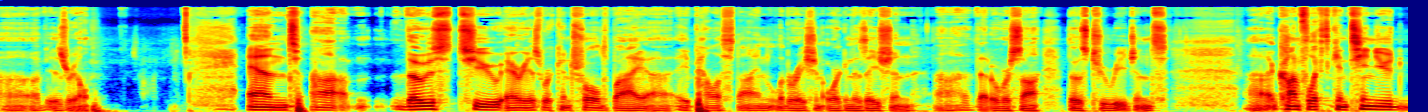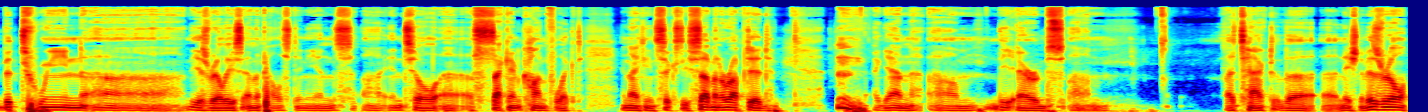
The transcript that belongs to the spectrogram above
uh, of Israel. And uh, those two areas were controlled by uh, a Palestine Liberation Organization uh, that oversaw those two regions. Uh, conflict continued between uh, the Israelis and the Palestinians until a second conflict in 1967 erupted. Again, um, the Arabs um, attacked the nation of Israel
